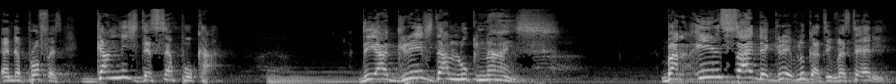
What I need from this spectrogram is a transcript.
and the prophets garnish the sepulchre. They are graves that look nice. But inside the grave, look at it, verse 30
